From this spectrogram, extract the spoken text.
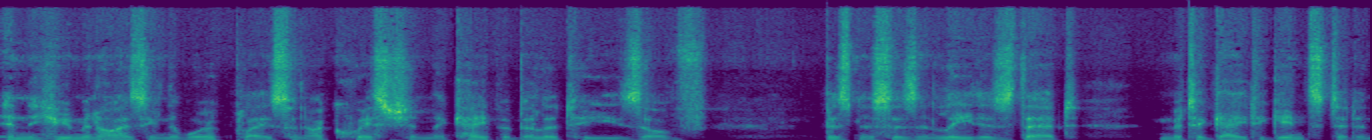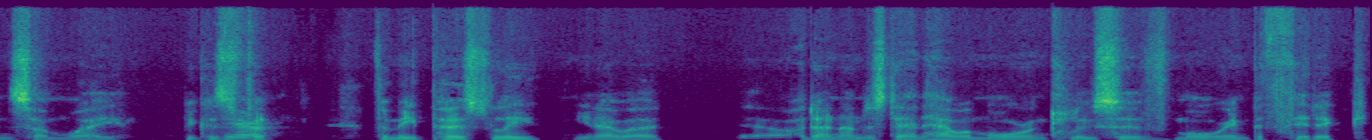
in humanizing the workplace and I question the capabilities of businesses and leaders that mitigate against it in some way because yeah. for, for me personally, you know, uh, I don't understand how a more inclusive, more empathetic,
